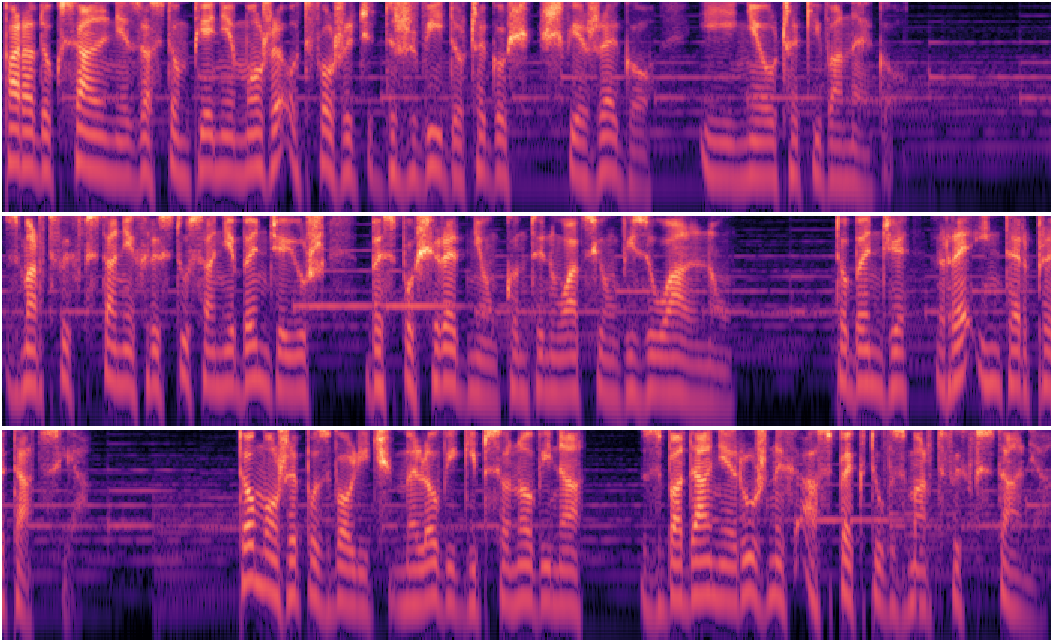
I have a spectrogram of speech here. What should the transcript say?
paradoksalnie, zastąpienie może otworzyć drzwi do czegoś świeżego i nieoczekiwanego. Zmartwychwstanie Chrystusa nie będzie już bezpośrednią kontynuacją wizualną. To będzie reinterpretacja. To może pozwolić Melowi Gibsonowi na zbadanie różnych aspektów zmartwychwstania,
